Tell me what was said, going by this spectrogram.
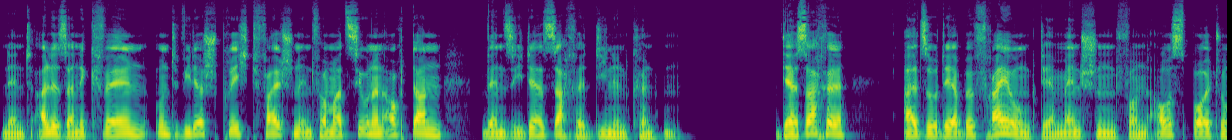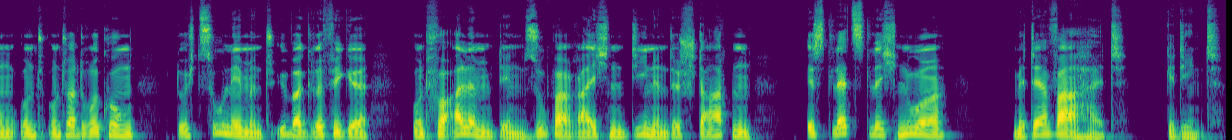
nennt alle seine Quellen und widerspricht falschen Informationen auch dann, wenn sie der Sache dienen könnten. Der Sache also der Befreiung der Menschen von Ausbeutung und Unterdrückung durch zunehmend übergriffige und vor allem den Superreichen dienende Staaten, ist letztlich nur mit der Wahrheit gedient.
